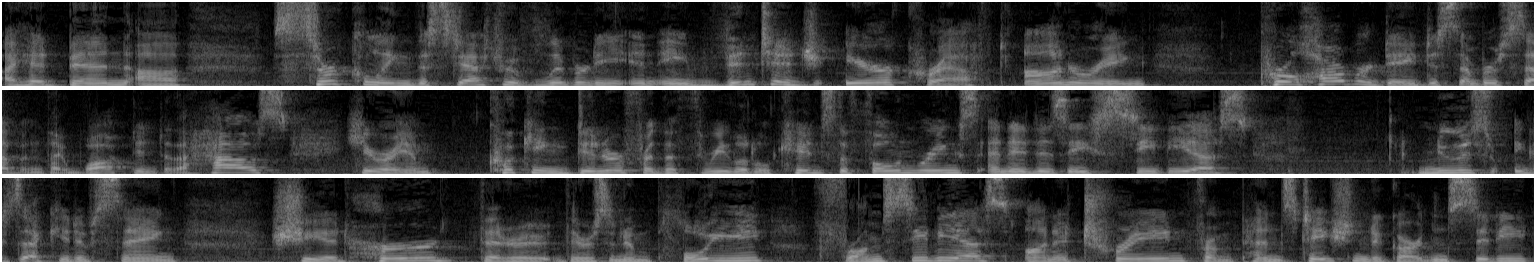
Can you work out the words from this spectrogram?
I had been uh, circling the Statue of Liberty in a vintage aircraft honoring Pearl Harbor Day, December 7th. I walked into the house. Here I am cooking dinner for the three little kids. The phone rings, and it is a CBS news executive saying she had heard that there's an employee from CBS on a train from Penn Station to Garden City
